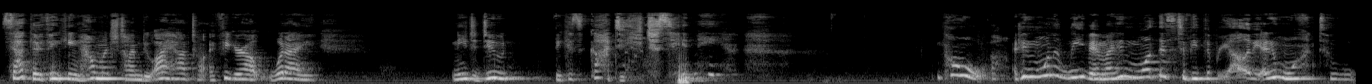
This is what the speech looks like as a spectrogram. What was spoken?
sat there thinking how much time do i have to i figure out what i need to do because god did he just hit me no, I didn't want to leave him. I didn't want this to be the reality. I didn't want to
